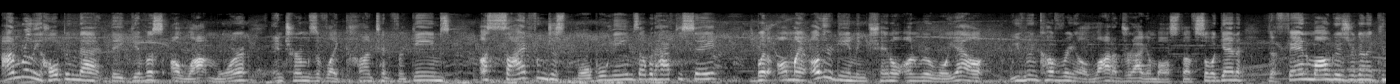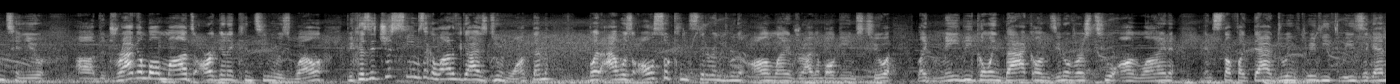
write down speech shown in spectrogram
I'm really hoping that they give us a lot more in terms of like content for games, aside from just mobile games, I would have to say. But on my other gaming channel, Unreal Royale, we've been covering a lot of Dragon Ball stuff. So again, the fan mangas are going to continue. Uh, the Dragon Ball mods are going to continue as well, because it just seems like a lot of you guys do want them. But I was also considering doing online Dragon Ball games too, like maybe going back on Xenoverse 2 online and stuff like that, doing 3v3s again.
